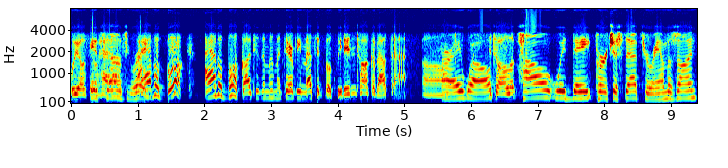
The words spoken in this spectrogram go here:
We also It have. sounds great. I have a book. I have a book, Autism Movement Therapy Method book. We didn't talk about that. Um, All right, well, it's all up. how would they purchase that through Amazon?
